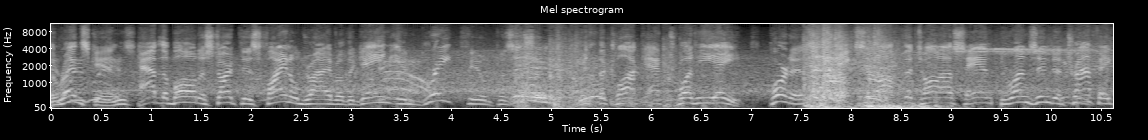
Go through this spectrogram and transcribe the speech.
The Redskins have the ball to start this final drive of the game in great field position with the clock at 28. Portis takes it off the toss and runs into traffic.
